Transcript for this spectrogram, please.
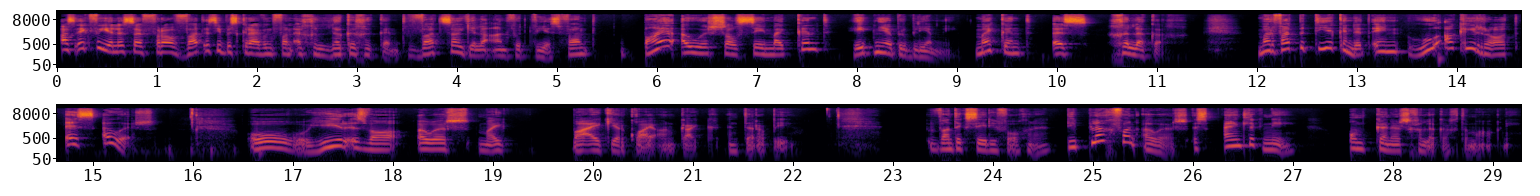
As ek vir julle sou vra wat is die beskrywing van 'n gelukkige kind? Wat sou julle antwoord wees? Want baie ouers sal sê my kind het nie 'n probleem nie. My kind is gelukkig. Maar wat beteken dit en hoe akkuraat is ouers? O, oh, hier is waar ouers my baie keer kwaai aankyk in terapie. Want ek sê die volgende: Die plig van ouers is eintlik nie om kinders gelukkig te maak nie.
